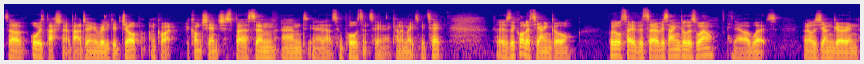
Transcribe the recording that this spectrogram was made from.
So I'm always passionate about doing a really good job. I'm quite a conscientious person, and you know that's important to me. It kind of makes me tick. So there's the quality angle, but also the service angle as well. You know, I worked when I was younger in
